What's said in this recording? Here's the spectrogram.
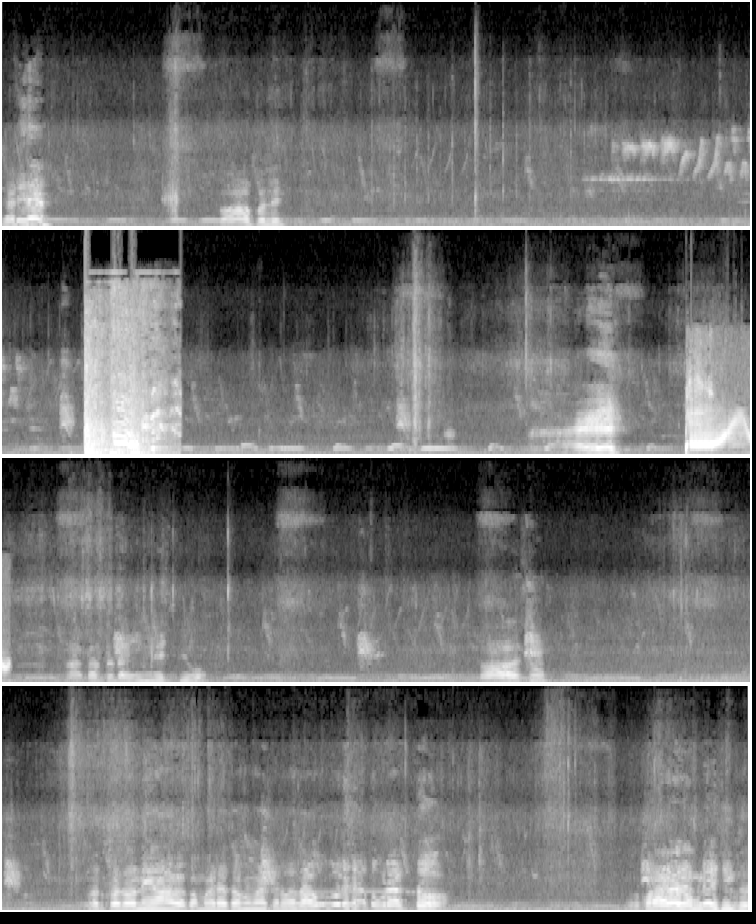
રેડી છે હા ભલે તો ઇંગ્લિશ પીવો. તો શું અડકો તો નહીં આવે. કમાડા તો હમણાં કરવા તો આવવું પડે છે, તું રાખતો કે નહીં શીખે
